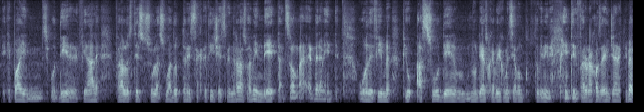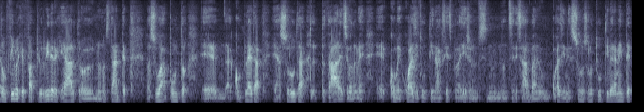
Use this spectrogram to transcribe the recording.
e che poi mm, si può dire nel finale farà lo stesso sulla sua dottoressa creatrice e si prenderà la sua vendetta, insomma è veramente uno dei film più assurdi e non riesco a capire come sia potuto venire in mente di fare una cosa del genere. Ripeto, un film che fa più ridere che altro, nonostante la sua appunto eh, completa e assoluta totale, secondo me, eh, come quasi tutti in Axie Exploration, non se ne salva quasi nessuno, sono tutti veramente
